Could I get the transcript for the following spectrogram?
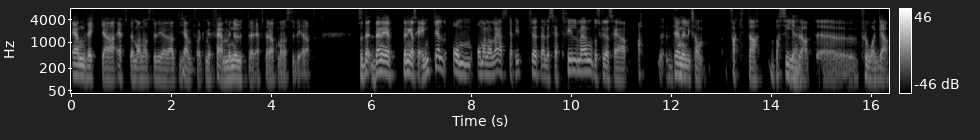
en vecka efter man har studerat jämfört med fem minuter efter att man har studerat. Så den, den är, den är ganska enkel. Om, om man har läst kapitlet eller sett filmen, då skulle jag säga att den är liksom faktabaserad eh, fråga.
